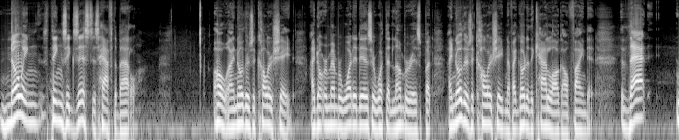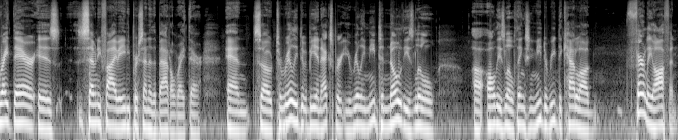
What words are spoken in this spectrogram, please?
knowing things exist is half the battle. Oh, I know there's a color shade. I don't remember what it is or what the number is, but I know there's a color shade, and if I go to the catalog, I'll find it. That right there is 75, 80% of the battle right there. And so to really to be an expert, you really need to know these little, uh, all these little things. You need to read the catalog fairly often.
